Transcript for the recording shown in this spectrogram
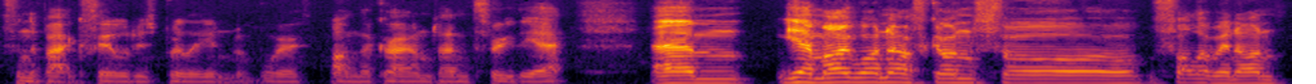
from the backfield is brilliant. We're on the ground and through the air. Um, yeah, my one I've gone for following on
